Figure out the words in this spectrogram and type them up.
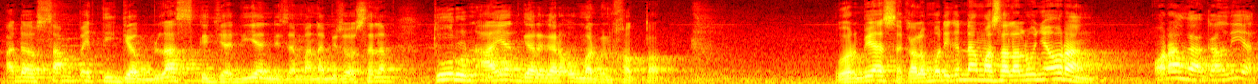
Ada sampai 13 kejadian di zaman Nabi SAW turun ayat gara-gara Umar bin Khattab. Luar biasa. Kalau mau dikenang masa lalunya orang orang nggak akan lihat.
